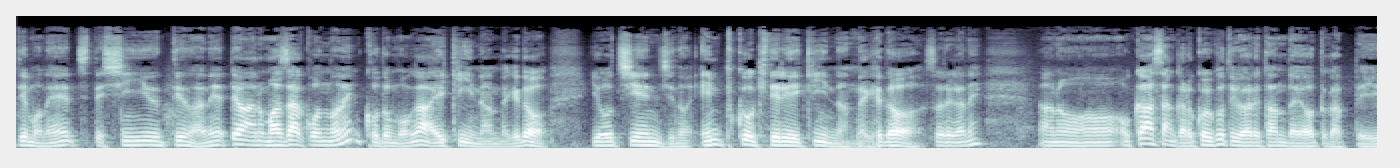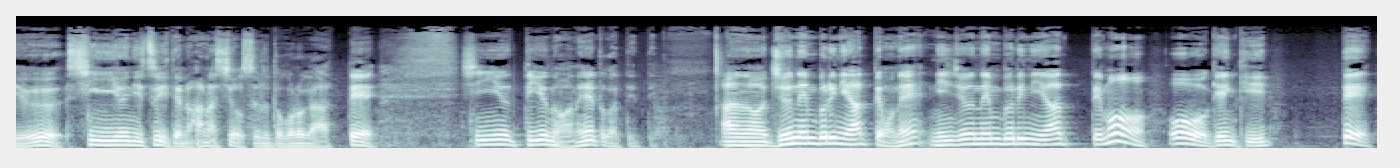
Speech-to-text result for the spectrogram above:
でもね、つって親友っていうのはね、でもあのマザコンのね、子供が駅員なんだけど、幼稚園児の遠服を着てる駅員なんだけど、それがね、あの、お母さんからこういうこと言われたんだよとかっていう親友についての話をするところがあって、親友っていうのはね、とかって言って、あの、10年ぶりに会ってもね、20年ぶりに会っても、おう、元気？って、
